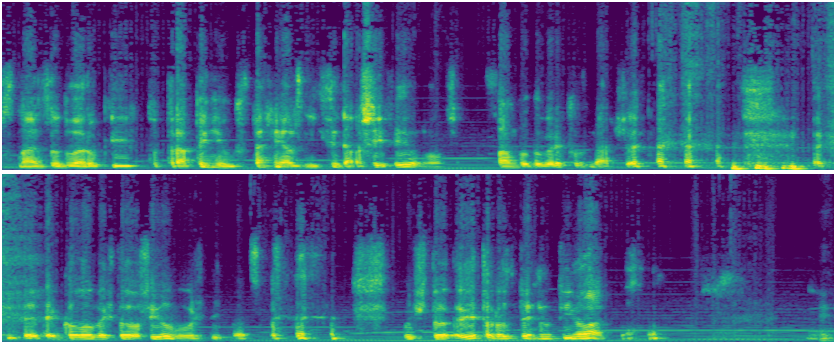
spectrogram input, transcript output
snáď za dva roky to trápenie ustane a vznikne ďalší film. No. Sám to dobre poznáš. tak to je ten kolobek toho filmu už už to, je to rozbehnutý vlak. E,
